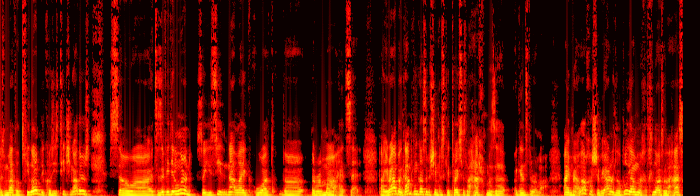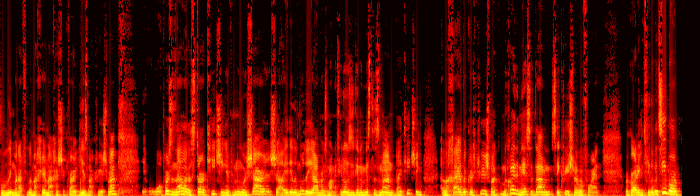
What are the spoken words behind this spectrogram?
is Mevatel Tefillah because he's teaching others, so uh, it's as if he didn't learn. So you see, not like what the the Ramah had said. Against the Ramah. A person is not allowed to start teaching if he if he knows he's going to miss the Zman by teaching, he has to daven, say Kriyishma beforehand. Regarding Tefillah B'tzibor,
